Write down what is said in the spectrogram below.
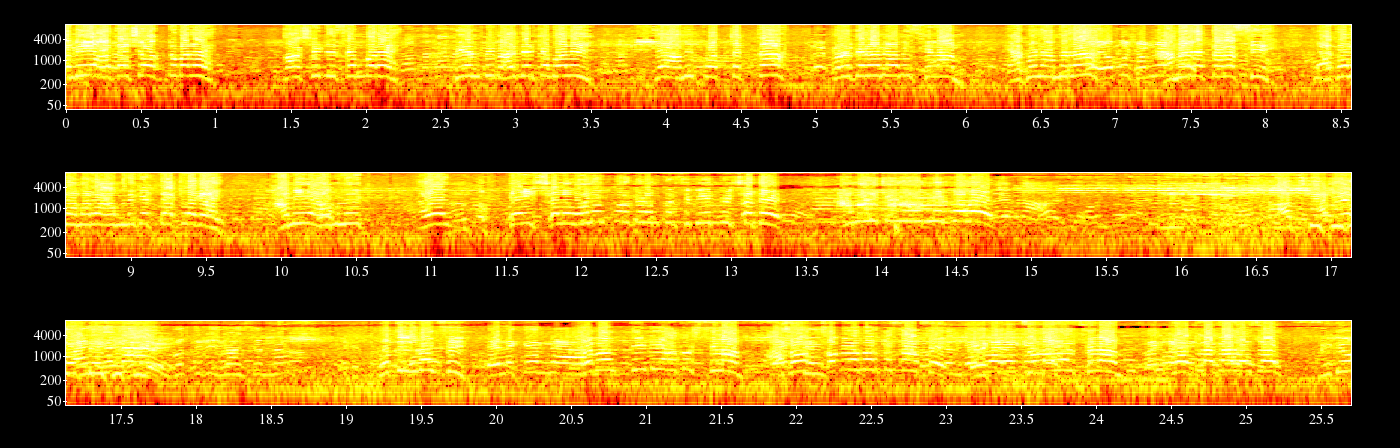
আমি আঠাশে অক্টোবরে দশই ডিসেম্বরে বিএনপি ভাইদেরকে বলি যে আমি প্রত্যেকটা প্রোগ্রামে আমি ছিলাম। এখন আমরা আমাদের তারাচ্ছি এখন আমরা আমলিগের ট্যাগ লাগাই। আমি আমলিগ তেইশ সালে অনেক প্রোগ্রাম করছি বিএনপির সাথে। আমার কেন আমলিগ বলে? আজকে কি করতে এসেছিলে? বত্রিশ মানছি এবং তিনই আগস্ট ছিলাম। সব ছবি আমার কাছে আছে। ছিলাম। ভিডিও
